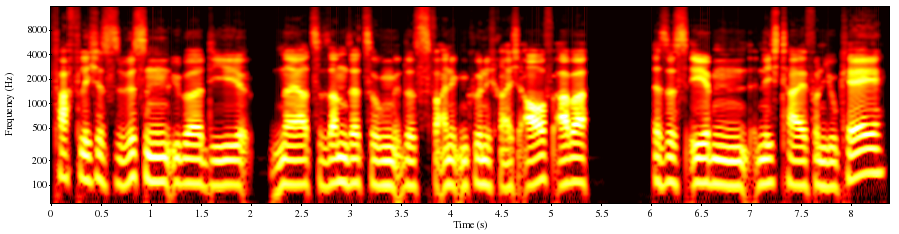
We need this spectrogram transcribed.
fachliches Wissen über die, naja, Zusammensetzung des Vereinigten Königreichs auf, aber es ist eben nicht Teil von UK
